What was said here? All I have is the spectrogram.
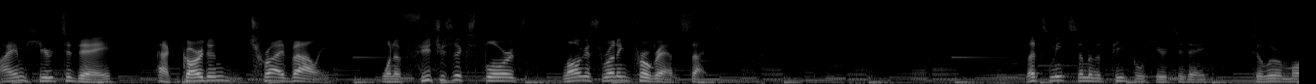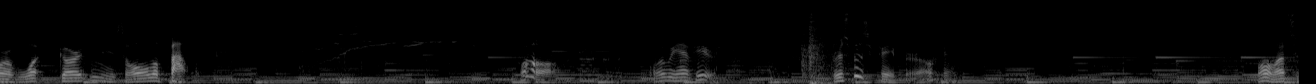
I am here today at Garden Tri Valley, one of Futures Explored's longest running program sites. Let's meet some of the people here today to learn more of what Garden is all about. Oh, what do we have here? Christmas paper, okay. Oh, that's a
